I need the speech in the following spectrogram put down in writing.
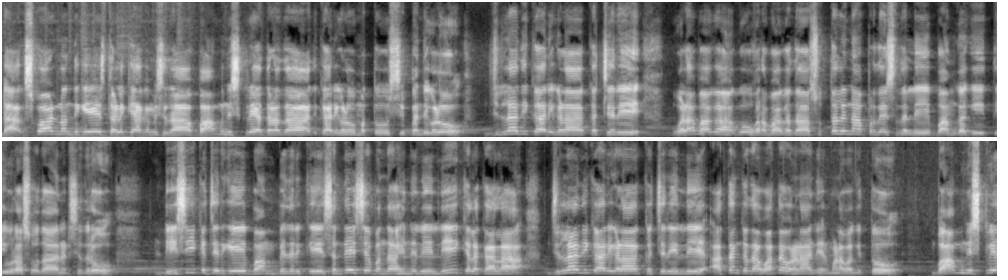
ಡಾಗ್ ಸ್ಕ್ವಾಡ್ನೊಂದಿಗೆ ಸ್ಥಳಕ್ಕೆ ಆಗಮಿಸಿದ ಬಾಂಬ್ ನಿಷ್ಕ್ರಿಯ ದಳದ ಅಧಿಕಾರಿಗಳು ಮತ್ತು ಸಿಬ್ಬಂದಿಗಳು ಜಿಲ್ಲಾಧಿಕಾರಿಗಳ ಕಚೇರಿ ಒಳಭಾಗ ಹಾಗೂ ಹೊರಭಾಗದ ಸುತ್ತಲಿನ ಪ್ರದೇಶದಲ್ಲಿ ಬಾಂಬ್ಗಾಗಿ ತೀವ್ರ ಶೋಧ ನಡೆಸಿದರು. ಡಿಸಿ ಕಚೇರಿಗೆ ಬಾಂಬ್ ಬೆದರಿಕೆ ಸಂದೇಶ ಬಂದ ಹಿನ್ನೆಲೆಯಲ್ಲಿ ಕೆಲ ಕಾಲ ಜಿಲ್ಲಾಧಿಕಾರಿಗಳ ಕಚೇರಿಯಲ್ಲಿ ಆತಂಕದ ವಾತಾವರಣ ನಿರ್ಮಾಣವಾಗಿತ್ತು. ಬಾಂಬ್ ನಿಷ್ಕ್ರಿಯ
